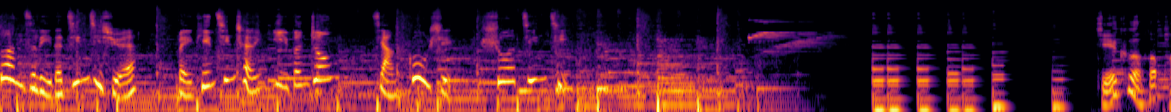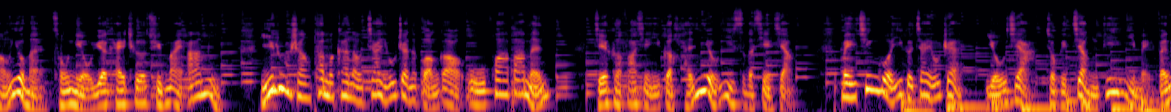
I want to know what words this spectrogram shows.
段子里的经济学，每天清晨一分钟，讲故事说经济。杰克和朋友们从纽约开车去迈阿密，一路上他们看到加油站的广告五花八门。杰克发现一个很有意思的现象：每经过一个加油站，油价就会降低一美分。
